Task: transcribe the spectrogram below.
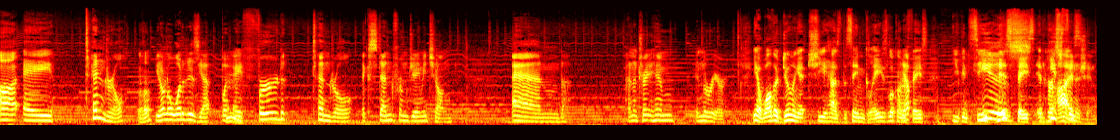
uh, a tendril. Uh-huh. You don't know what it is yet, but a furred tendril extend from Jamie Chung and penetrate him in the rear. Yeah, while they're doing it, she has the same glazed look on Yep. her face. You can see He his face in her he's eyes. finishing.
